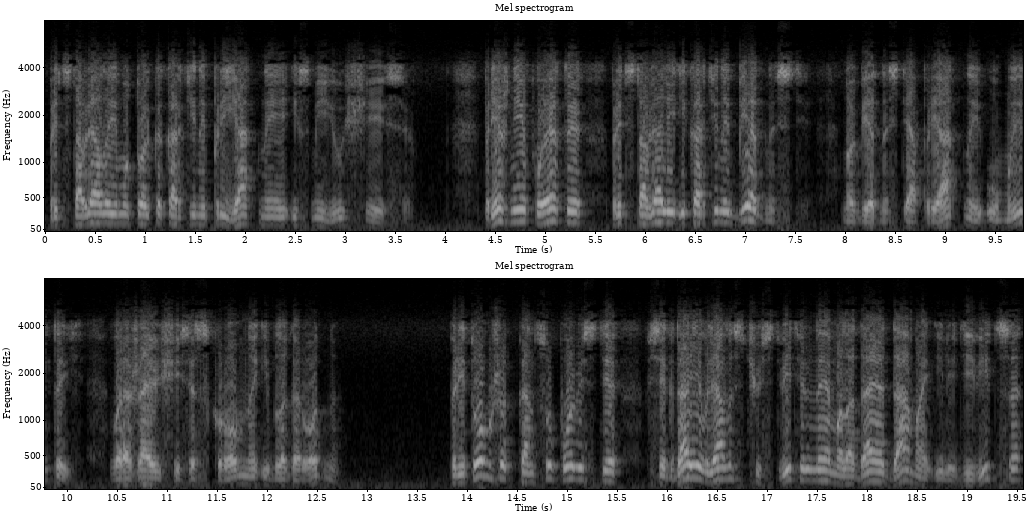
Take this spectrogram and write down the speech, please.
представляла ему только картины приятные и смеющиеся. Прежние поэты представляли и картины бедности, но бедности опрятной, умытой, выражающейся скромно и благородно. При том же к концу повести всегда являлась чувствительная молодая дама или девица,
